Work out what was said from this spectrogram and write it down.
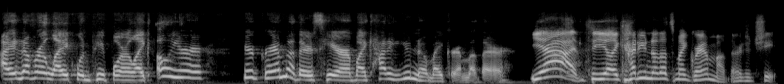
i never like when people are like oh your your grandmother's here i'm like how do you know my grandmother Yeah. The, like, how do you know that's my grandmother? Did she?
